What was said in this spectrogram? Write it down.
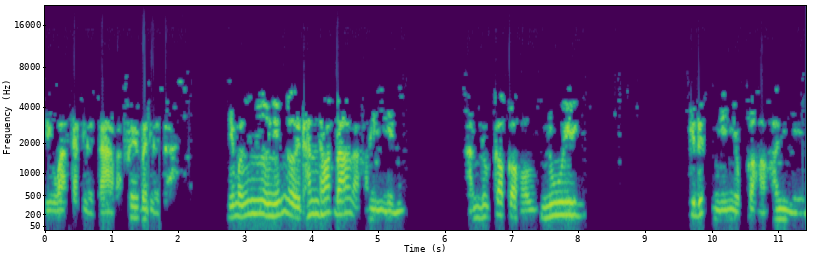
bị quan trách người ta và phê bình người ta. Nhưng mà những người thanh thoát đó là họ nhịn. Họ nuôi có cơ hội nuôi cái đức nhịn nhục của họ họ nhịn.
